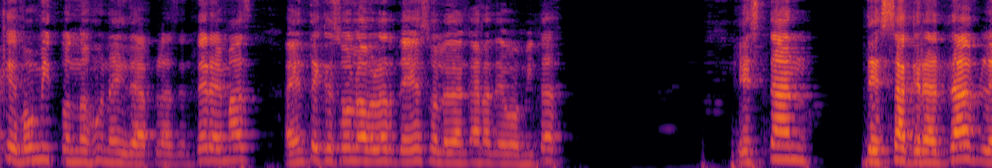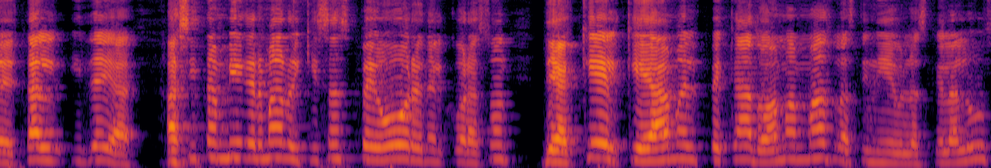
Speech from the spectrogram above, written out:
que vómito no es una idea placentera. Además, hay gente que solo hablar de eso le dan ganas de vomitar. Es tan desagradable tal idea. Así también, hermano, y quizás peor en el corazón de aquel que ama el pecado, ama más las tinieblas que la luz.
